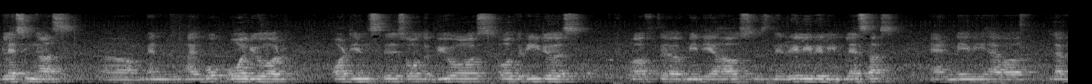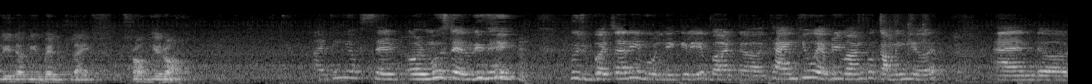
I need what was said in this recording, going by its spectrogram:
blessing us. Um, and I hope all your audiences, all the viewers, all the readers of the media houses, they really, really bless us. And may we have a lovely, lovely wet life from here on. I think you've said almost everything. कुछ बचा नहीं बोलने के लिए but uh, thank you everyone for coming here and uh,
